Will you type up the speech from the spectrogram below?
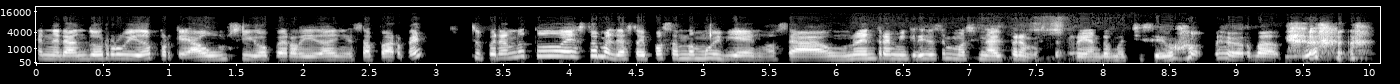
generando ruido porque aún sigo perdida en esa parte superando todo esto me lo estoy pasando muy bien, o sea, uno entra en mi crisis emocional, pero me estoy riendo muchísimo, de verdad.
